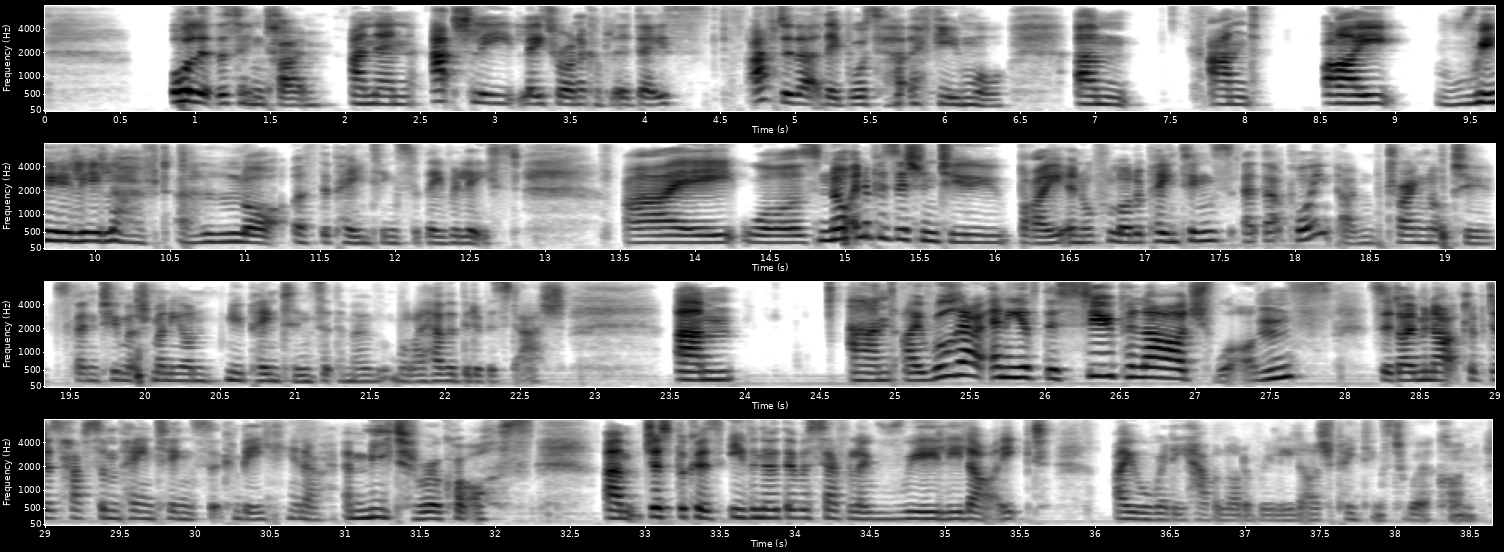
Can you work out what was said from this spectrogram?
all at the same time. And then actually later on, a couple of days after that, they brought out a few more. Um, and I really loved a lot of the paintings that they released. I was not in a position to buy an awful lot of paintings at that point. I'm trying not to spend too much money on new paintings at the moment while I have a bit of a stash. Um, and I ruled out any of the super large ones. So Diamond Art Club does have some paintings that can be, you know, a metre across. Um, just because even though there were several I really liked, I already have a lot of really large paintings to work on.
